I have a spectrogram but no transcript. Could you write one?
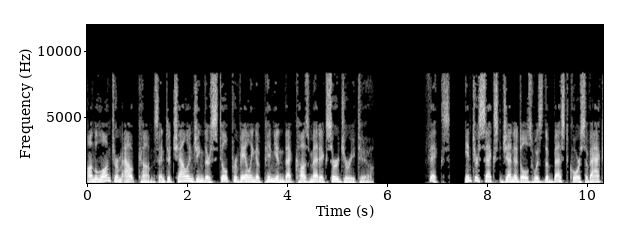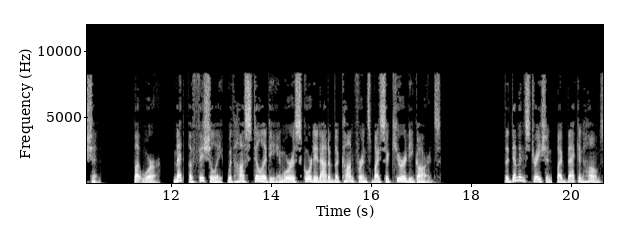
"...on long-term outcomes and to challenging their still prevailing opinion that cosmetic surgery to fix Intersexed genitals was the best course of action, but were met, officially, with hostility and were escorted out of the conference by security guards. The demonstration, by Beck and Holmes,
